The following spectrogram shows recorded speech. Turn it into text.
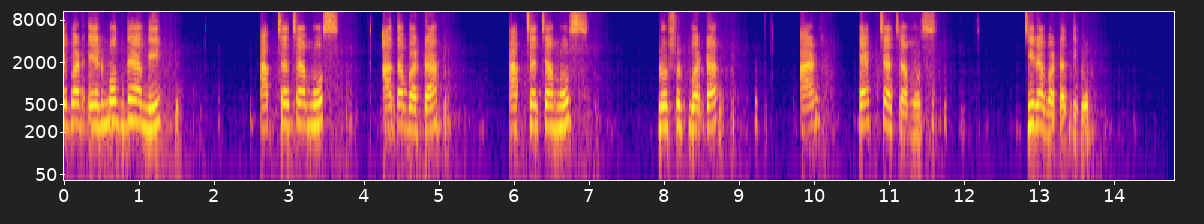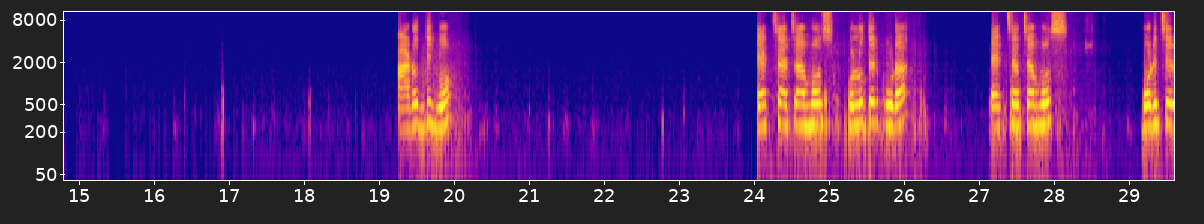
এবার এর মধ্যে আমি হাফ চা চামচ আদা বাটা হাফ চা চামচ রসুন বাটা আর এক চা চামচ জিরা বাটা দিব। আরও দিব এক চা চামচ হলুদের গুঁড়া, এক চা চামচ মরিচের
